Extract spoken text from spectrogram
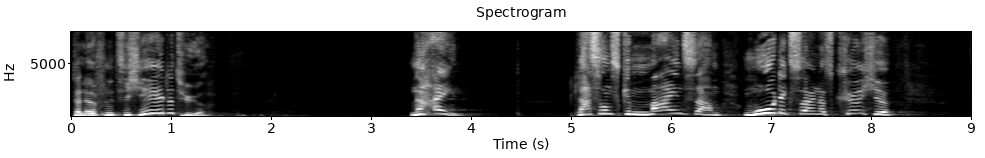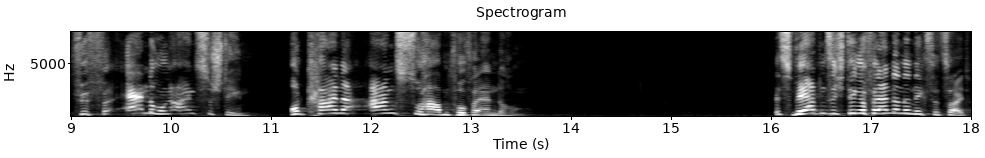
Dann öffnet sich jede Tür. Nein. Lass uns gemeinsam mutig sein als Kirche, für Veränderung einzustehen und keine Angst zu haben vor Veränderung. Es werden sich Dinge verändern in nächster Zeit.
